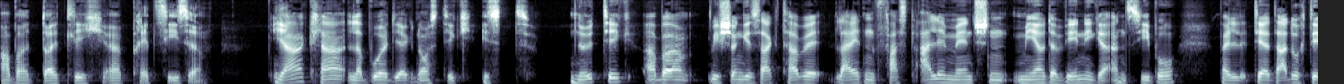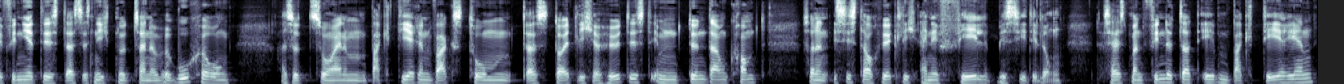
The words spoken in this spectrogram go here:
aber deutlich äh, präziser. Ja, klar, Labordiagnostik ist nötig, aber wie ich schon gesagt habe, leiden fast alle Menschen mehr oder weniger an SIBO, weil der dadurch definiert ist, dass es nicht nur zu einer Überwucherung, also zu einem Bakterienwachstum, das deutlich erhöht ist im Dünndarm kommt, sondern es ist auch wirklich eine Fehlbesiedelung. Das heißt, man findet dort eben Bakterien,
